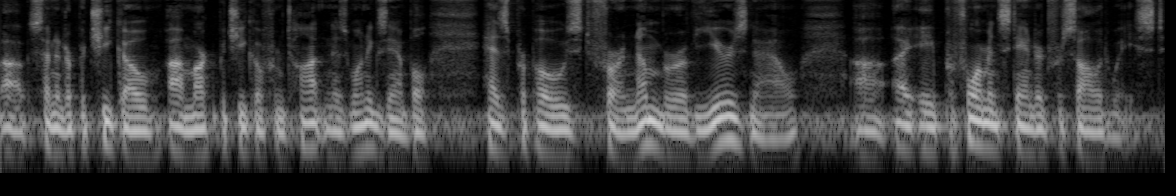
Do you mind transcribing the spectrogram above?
Uh, Senator Pacheco, uh, Marc Pacheco from Taunton, as one example, has proposed for a number of years now uh, a, a, performance standard for solid waste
